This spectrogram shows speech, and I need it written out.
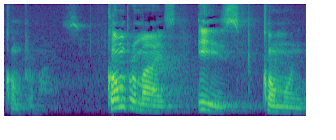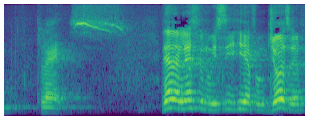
compromise. Compromise is commonplace. The other lesson we see here from Joseph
